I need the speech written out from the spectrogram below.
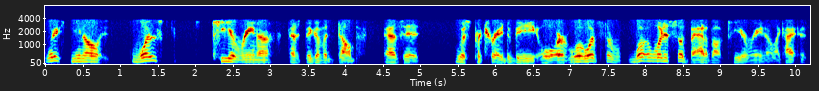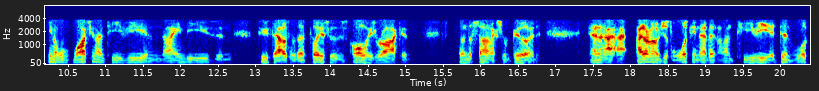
What you know? Was Key Arena as big of a dump as it was portrayed to be, or what's the what what is so bad about Key Arena? Like I, you know, watching on TV in the '90s and 2000s, that place was always rocking when the Sonics were good. And I, I don't know, just looking at it on TV, it didn't look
